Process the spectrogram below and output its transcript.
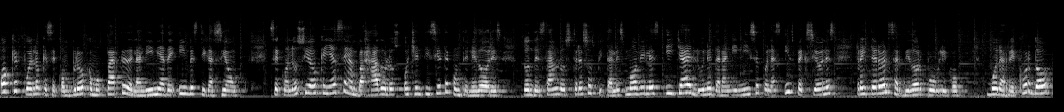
o qué fue lo que se compró como parte de la línea de investigación. Se conoció que ya se han bajado los 87 contenedores, donde están los tres hospitales móviles y ya el lunes darán inicio con las inspecciones, reiteró el servidor público. Mora recordó,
